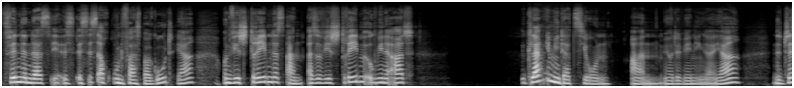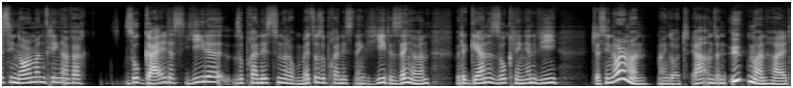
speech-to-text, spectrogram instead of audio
finden das, es, es ist auch unfassbar gut, ja, und wir streben das an. Also wir streben irgendwie eine Art Klangimitation an, mehr oder weniger, ja. Eine Jessie Norman klingt einfach so geil, dass jede Sopranistin oder Mezzosopranistin, eigentlich jede Sängerin, würde gerne so klingen wie Jessie Norman, mein Gott, ja, und dann übt man halt.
